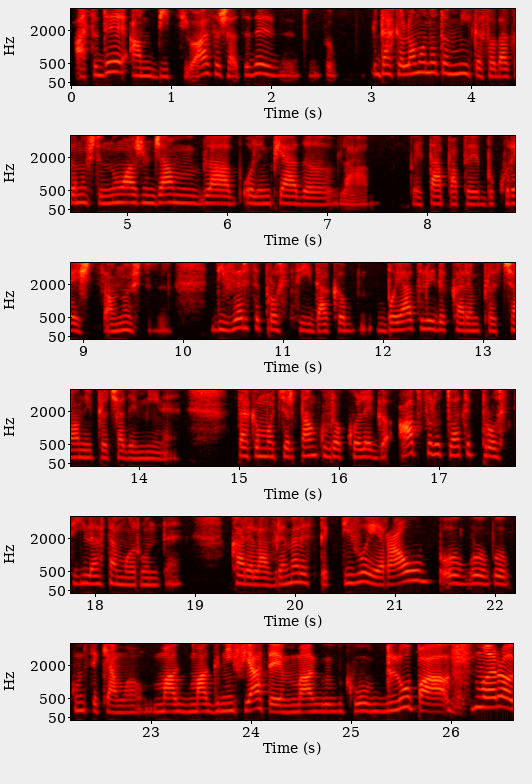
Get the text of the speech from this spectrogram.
atât de ambițioasă și atât de... Dacă luam o notă mică sau dacă, nu știu, nu ajungeam la Olimpiadă, la etapa pe București sau nu știu, diverse prostii, dacă băiatului de care îmi plăcea nu-i plăcea de mine, dacă mă certam cu vreo colegă, absolut toate prostiile astea mărunte, care la vremea respectivă erau, cum se cheamă, mag- magnifiate, mag- cu lupa, mă rog,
